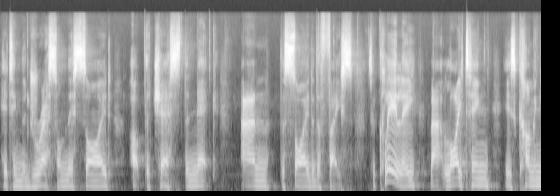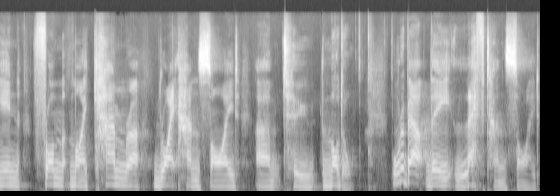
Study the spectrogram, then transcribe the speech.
hitting the dress on this side, up the chest, the neck, and the side of the face. So clearly that lighting is coming in from my camera right hand side um, to the model. What about the left hand side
